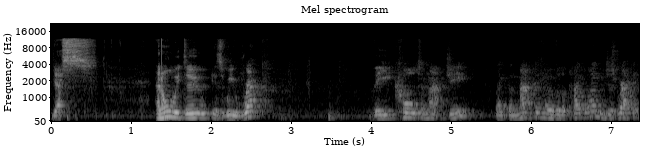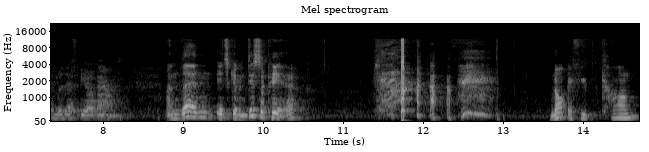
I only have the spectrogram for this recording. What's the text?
Yes. And all we do is we wrap the call to map G, like the mapping over the pipeline, we just wrap it in with FBO bound. And then it's going to disappear. Not if you can't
